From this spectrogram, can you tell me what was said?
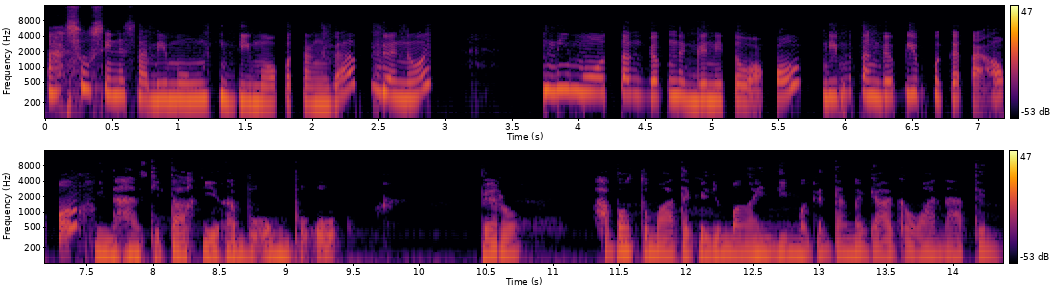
Ah, so sinasabi mong hindi mo ako tanggap? Ganon? Hindi mo tanggap na ganito ako? Hindi mo tanggap yung pagkatao ko? Minahal kita, Kira, buong buo. Pero, habang tumatagal yung mga hindi magandang nagagawa natin,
